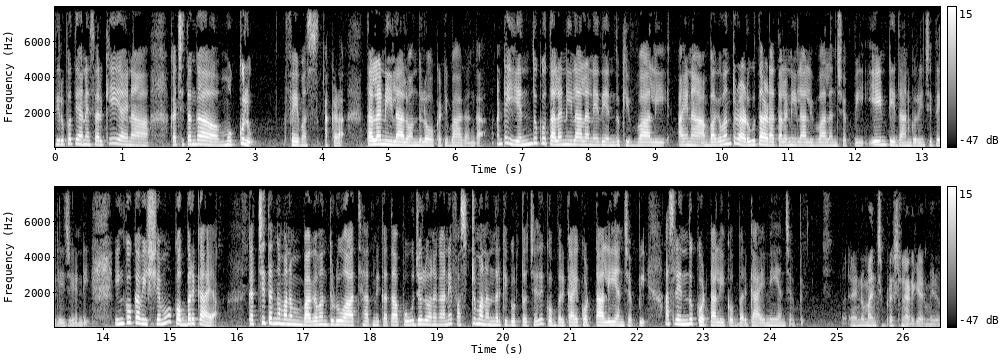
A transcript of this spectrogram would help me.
తిరుపతి అనేసరికి ఆయన ఖచ్చితంగా మొక్కులు. ఫేమస్ అక్కడ. తలనీలాలు అందులో ఒకటి భాగంగా. అంటే ఎందుకు తలనీలాలు అనేది ఎందుకు ఇవ్వాలి? ఆయన భగవంతుడు అడుగుతాడా తలనీలాలు ఇవ్వాలని చెప్పి? ఏంటి దాని గురించి తెలియజేయండి. ఇంకొక విషయము కొబ్బరికాయ. ఖచ్చితంగా మనం భగవంతుడు ఆధ్యాత్మికత పూజలు అనగానే ఫస్ట్ మనందరికీ గుర్తొచ్చేది కొబ్బరికాయ కొట్టాలి అని చెప్పి. అసలు ఎందుకు కొట్టాలి కొబ్బరికాయని అని చెప్పి. రెండు మంచి ప్రశ్నలు అడిగారు మీరు.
